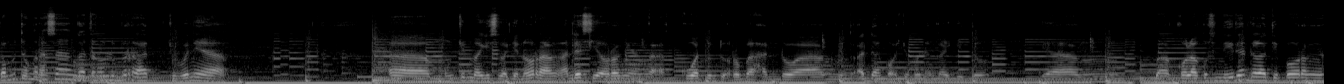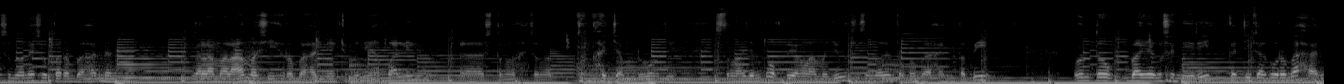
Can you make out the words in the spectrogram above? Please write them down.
kamu tuh ngerasa nggak terlalu berat. Cuman ya uh, mungkin bagi sebagian orang ada sih orang yang nggak kuat untuk rebahan doang gitu. Ada kok cuman yang kayak gitu. Yang kalau aku sendiri adalah tipe orang yang sebenarnya suka rebahan dan nggak lama-lama sih rebahannya. Cuman ya paling uh, setengah setengah setengah jam doang sih. Setengah jam tuh waktu yang lama juga sih sebenarnya untuk rebahan. Tapi untuk bagi aku sendiri ketika aku rebahan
